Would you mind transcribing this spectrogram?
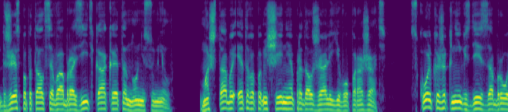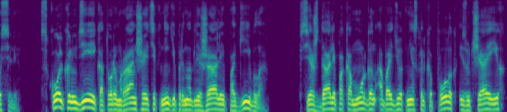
Джесс попытался вообразить, как это, но не сумел. Масштабы этого помещения продолжали его поражать. Сколько же книг здесь забросили? Сколько людей, которым раньше эти книги принадлежали, погибло? Все ждали, пока Морган обойдет несколько полок, изучая их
